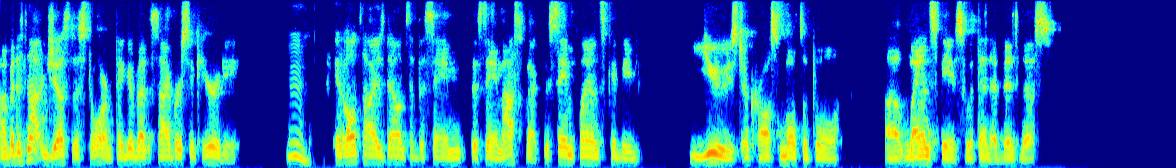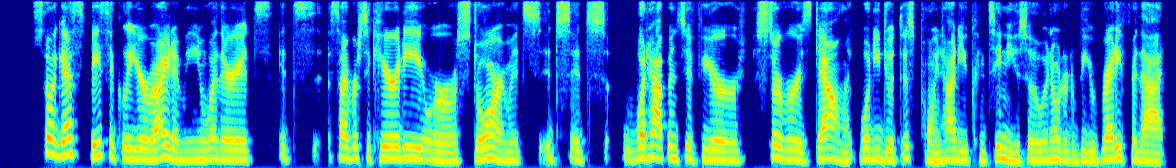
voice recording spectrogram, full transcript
Uh, but it's not just a storm. Think about cybersecurity. Mm. It all ties down to the same the same aspect. The same plans could be used across multiple uh, landscapes within a business. So I guess basically you're right. I mean, whether it's it's cybersecurity or a storm, it's it's it's what happens if your server is down? Like what do you do at this point? How do you continue? So in order to be ready for that,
